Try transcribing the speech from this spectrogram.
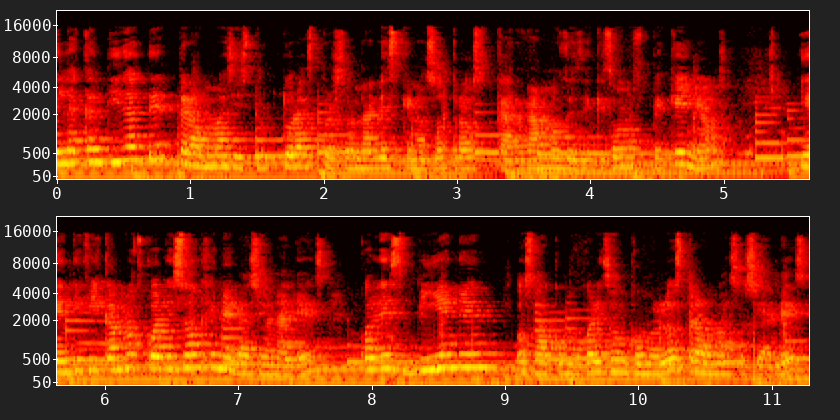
de la cantidad de traumas y estructuras personales que nosotros cargamos desde que somos pequeños. Identificamos cuáles son generacionales, cuáles vienen, o sea, como cuáles son como los traumas sociales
